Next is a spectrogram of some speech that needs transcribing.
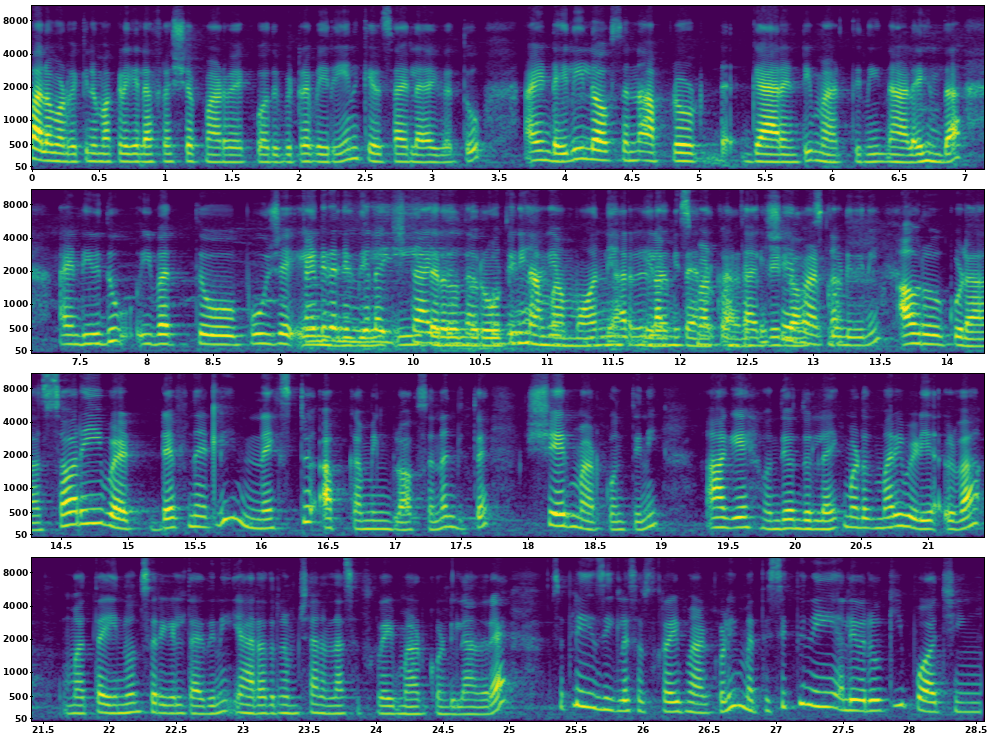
ಫಾಲೋ ಮಾಡಬೇಕು ಇನ್ನು ಮಕ್ಕಳಿಗೆಲ್ಲ ಫ್ರೆಶ್ ಅಪ್ ಮಾಡಬೇಕು ಅದು ಬಿಟ್ಟರೆ ಬೇರೆ ಏನು ಕೆಲಸ ಇಲ್ಲ ಇವತ್ತು. ಆ್ಯಂಡ್ ಡೈಲಿ ಲಾಗ್ಸನ್ನು ಅಪ್ಲೋಡ್ ಗ್ಯಾರಂಟಿ ಮಾಡ್ತೀನಿ ನಾಳೆಯಿಂದ. ಆ್ಯಂಡ್ ಇದು ಇವತ್ತು ಪೂಜೆ ಏನಿದೆ ಈ ಥರದೊಂದು ರೋಟೀನ್ ನಮ್ಮ ಮಾರ್ನಿಂಗ್ ಮಿಸ್ ಮಾಡ್ಕೊಂಡಿದ್ದೀನಿ ಅವರು ಕೂಡ sorry but definitely next upcoming ಬ್ಲಾಗ್ಸನ್ನು ಜೊತೆ ಶೇರ್ ಮಾಡ್ಕೊತೀನಿ. ಹಾಗೆ ಒಂದೇ ಒಂದು ಲೈಕ್ ಮಾಡೋದು ಮರಿಬೇಡಿ ಅಲ್ವಾ? ಮತ್ತು ಇನ್ನೊಂದು ಸರಿ ಹೇಳ್ತಾ ಇದ್ದೀನಿ. ಯಾರಾದರೂ ನಮ್ಮ ಚಾನಲ್ನ ಸಬ್ಸ್ಕ್ರೈಬ್ ಮಾಡ್ಕೊಂಡಿಲ್ಲ ಅಂದರೆ ಸೊ ಪ್ಲೀಸ್ ಈಗಲೇ ಸಬ್ಸ್ಕ್ರೈಬ್ ಮಾಡ್ಕೊಳ್ಳಿ. ಮತ್ತು ಸಿಗ್ತೀನಿ ಅಲ್ಲಿವರೆಗೂ. ಕೀಪ್ ವಾಚಿಂಗ್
